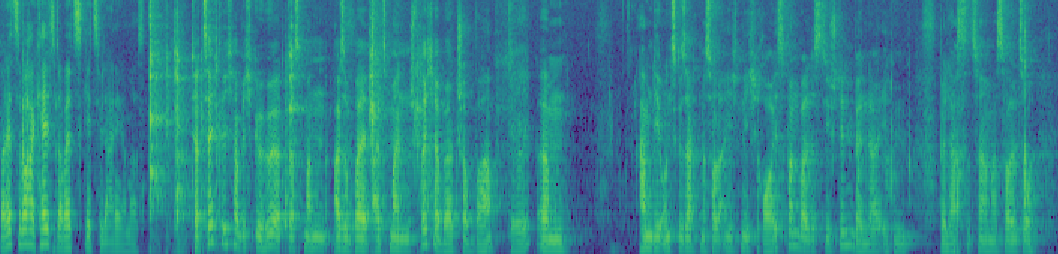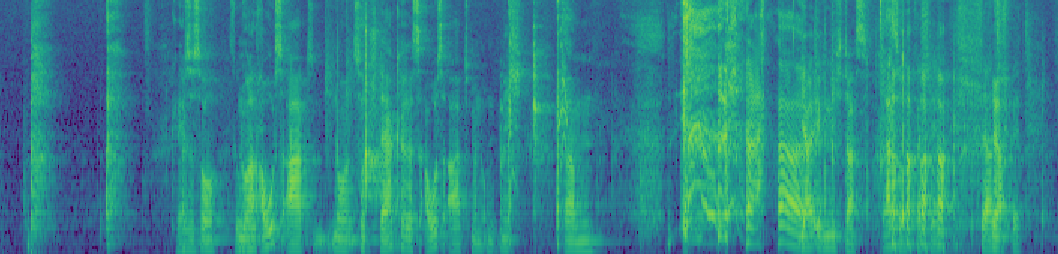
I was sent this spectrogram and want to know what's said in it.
Ich war letzte Woche erkältet, aber jetzt geht es wieder einigermaßen. Tatsächlich habe ich gehört, dass man, also bei, als mein Sprecherworkshop war, ähm, haben die uns gesagt, man soll eigentlich nicht räuspern, weil das die Stimmbänder eben belastet, sondern man soll so, Okay. also so, So nur ruhig. ausatmen, nur so ein stärkeres Ausatmen und nicht, ähm, ja eben nicht das. Achso, verstehe. Sehr Ja. zu spät.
